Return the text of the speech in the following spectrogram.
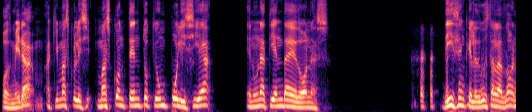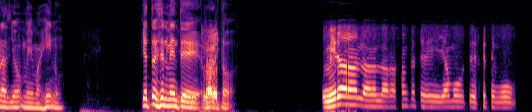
Pues mira, aquí más, contento que un policía en una tienda de donas. Dicen que les gustan las donas, yo me imagino. ¿Qué traes en mente, Sí, claro. Roberto? Mira, la, la razón que te llamo es que tengo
